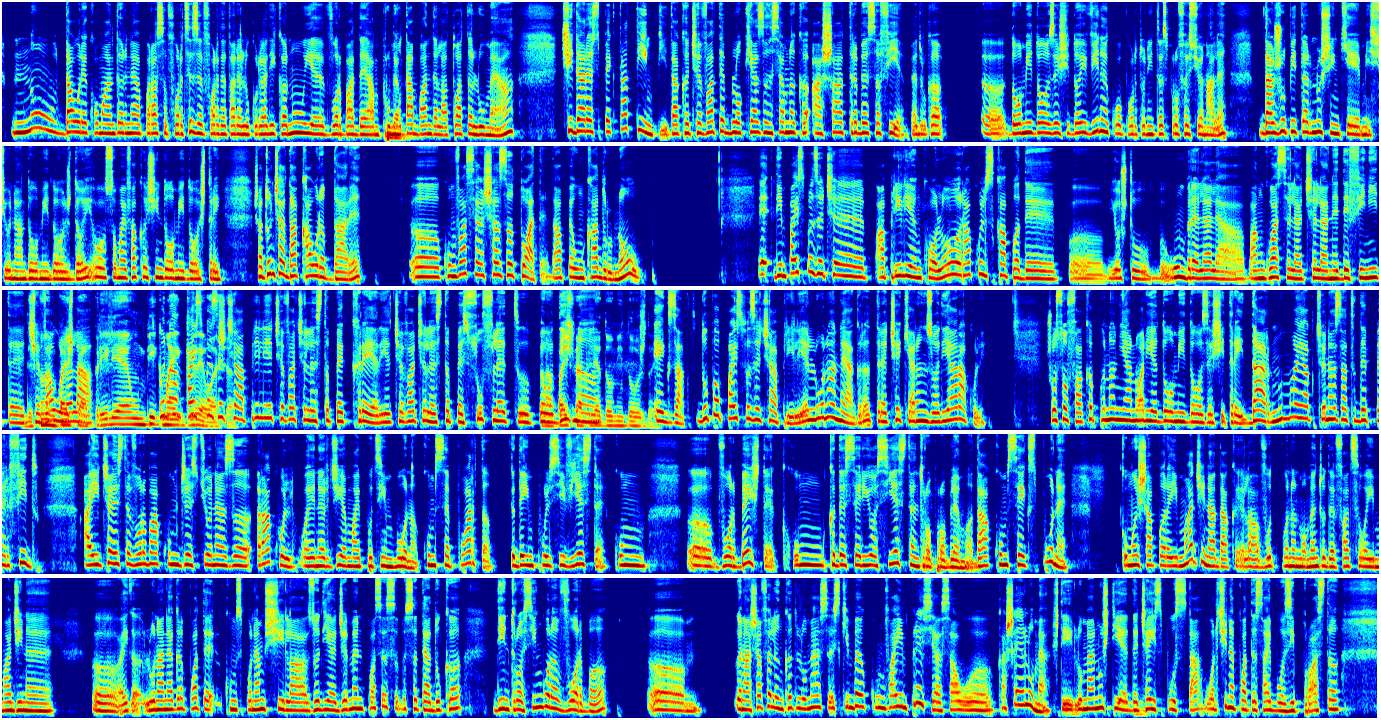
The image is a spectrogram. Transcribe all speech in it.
Nu dau recomandări neapărat să forțeze foarte tare lucrurile, adică nu e vorba de a împrumuta da. bani de la toată lumea, ci de a respecta timpii. Dacă ceva te blochează, înseamnă că așa trebuie să fie. Pentru că 2022 vine cu oportunități profesionale, dar Jupiter nu-și încheie misiunea în 2022, o să o mai facă și în 2023. Și atunci, dacă au răbdare, cumva se așează toate, da? pe un cadru nou. E, din 14 aprilie încolo, racul scapă de, uh, eu știu, umbrele alea, angoasele acelea nedefinite, deci ceva până în 14 ăla. aprilie un pic Până mai în 14 greu așa. aprilie e ceva ce le stă pe creier, e ceva ce le stă pe suflet, pe Până în 14 odihnă. aprilie 2022. Exact. După 14 aprilie, luna neagră trece chiar în zodia racului. Și o să o facă până în ianuarie 2023. Dar nu mai acționează atât de perfid. Aici este vorba cum gestionează racul o energie mai puțin bună, cum se poartă, cât de impulsiv este, cum uh, vorbește, cum, cât de serios este într-o problemă, da? cum se expune, cum își apără imaginea, dacă el a avut până în momentul de față o imagine Uh, adică luna neagră poate, cum spuneam și la Zodia Gemen, poate să, să te aducă dintr-o singură vorbă uh, în așa fel încât lumea să schimbe cumva impresia sau uh, că așa e lumea, știi? Lumea nu știe de ce ai spus, da? Oricine poate să aibă o zi proastă,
